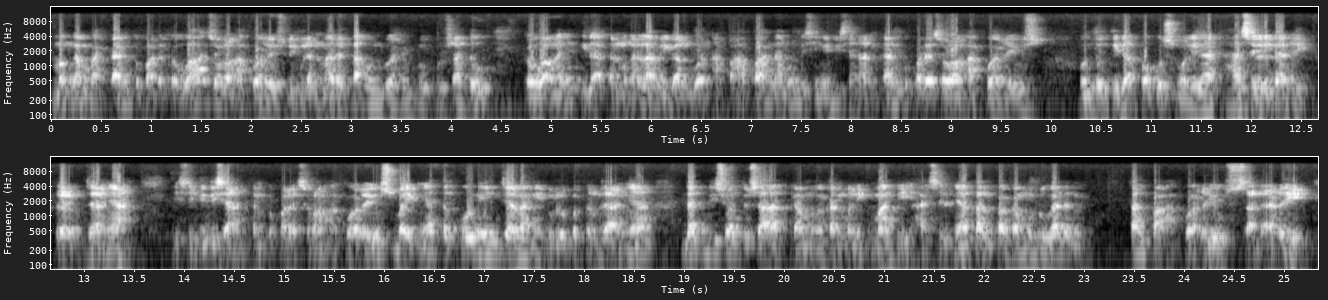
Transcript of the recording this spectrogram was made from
menggambarkan kepada keuangan seorang Aquarius di bulan Maret tahun 2021 keuangannya tidak akan mengalami gangguan apa-apa namun di sini disarankan kepada seorang Aquarius untuk tidak fokus melihat hasil dari kerjanya. Di sini disarankan kepada seorang Aquarius baiknya tekuni jalani dulu pekerjaannya dan di suatu saat kamu akan menikmati hasilnya tanpa kamu duga dan tanpa Aquarius sadari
